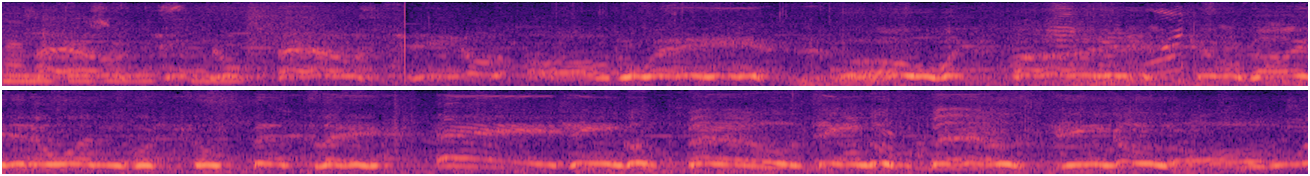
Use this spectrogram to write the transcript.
Мама теж весело. bells jingle all the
